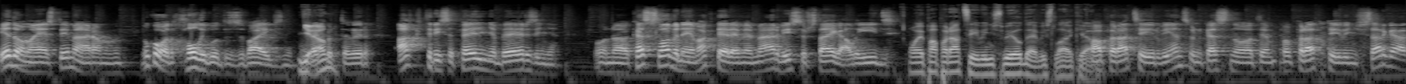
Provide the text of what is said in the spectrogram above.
Iedomājies, piemēram, nu, kaut kādu Holivudas zvaigzni, Jā. kur tev ir aktrise Peļņa Bērziņa. Un, uh, kas slaveniem aktieriem vienmēr visur staigā līdzi? Vai paparācī viņus bildē visu laiku? Jā. Paparāci ir viens, un kas no tiem paparāci viņus sargā?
